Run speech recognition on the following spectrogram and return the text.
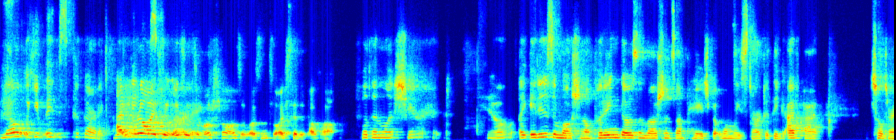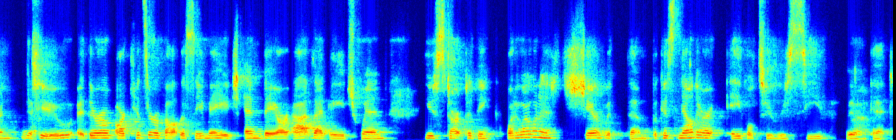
No, you, it's cathartic. I didn't realize it was as emotional as it was until I said it out loud. well then let's share it you know like it is emotional putting those emotions on page but when we start to think i've got children Yeah. too there are our kids are about the same age and they are at that age when you start to think what do i want to share with them because now they're able to receive Yeah. it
